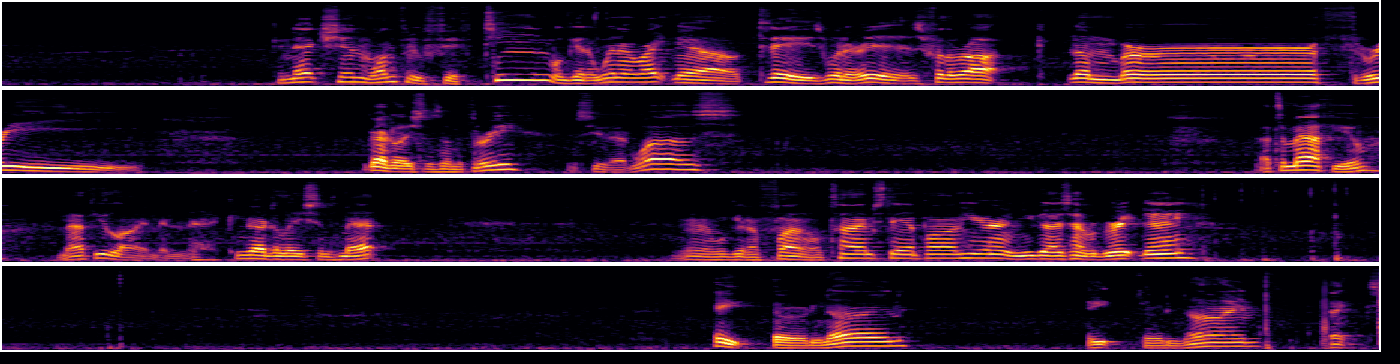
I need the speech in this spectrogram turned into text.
connection, 1 through 15. We'll get a winner right now. Today's winner is, for the rock, number 3. Congratulations, number 3. Let's see who that was. That's a Matthew. Matthew Lyman. Congratulations, Matt. And we'll get a final timestamp on here, and you guys have a great day. 839. 839. Thanks.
